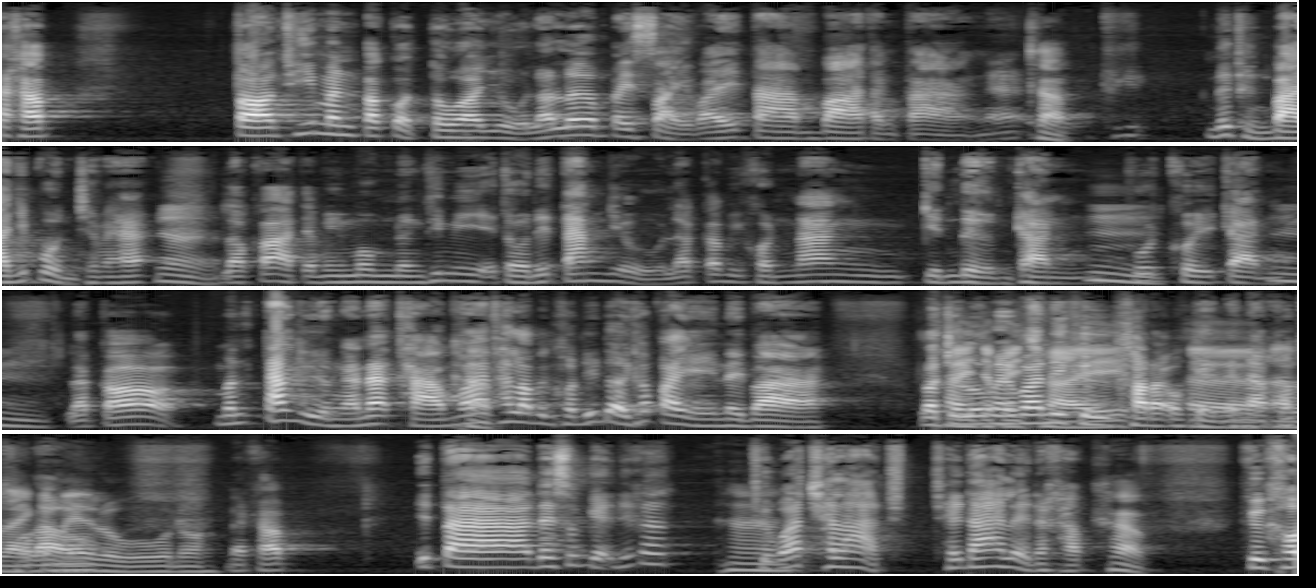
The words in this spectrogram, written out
นะครับ ตอนที่มันปรากฏตัวอยู่แล้วเริ่มไปใส่ไว้ตามบาร์ต่างๆ นะครับ นึกถึงบาร์ญี่ปุ่นใช่ไหมฮะอ่าแล้วก็อาจจะมีมุมหนึ่งที่มีไอ้ตัวนี้ตั้งอยู่ แล้วก็มีคนนั่งกินดื่มกันอืมพูดคุยกันอืมแล้วก็มันตั้งอยู่อย่างนั้นนะถามว่าครับถ้าเราเป็นคนที่เดินเข้าไปในบาร์เราจะรู้ไหมว่านี่คือคาราโอเกะในอนาคตอะไรของก็เราไม่รู้เนาะนะครับอิตาเดซุเกะนี่ก็ฮะถือว่าฉลาดใช้ได้เลยนะครับครับ คือเขา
